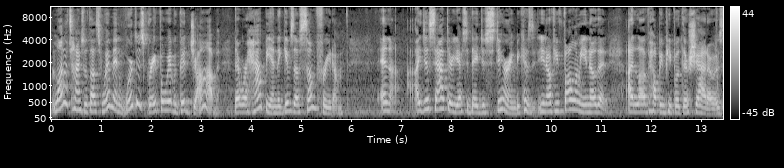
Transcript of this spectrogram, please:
A lot of times with us women we're just grateful we have a good job that we're happy and that gives us some freedom. And I just sat there yesterday just staring because, you know, if you follow me, you know that I love helping people with their shadows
